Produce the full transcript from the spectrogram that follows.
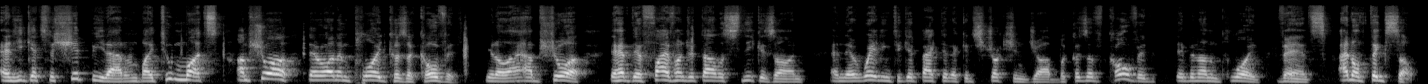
and he gets the shit beat out of him by two mutts. I'm sure they're unemployed because of COVID. You know, I, am sure they have their $500 sneakers on and they're waiting to get back to their construction job because of COVID. They've been unemployed. Vance, I don't think so.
